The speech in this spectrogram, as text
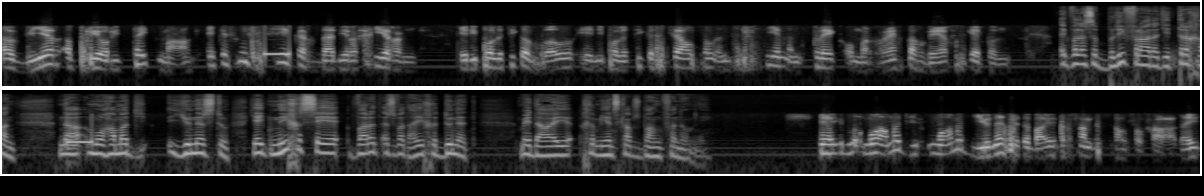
'n weer 'n prioriteit maak. Ek is nie seker dat die regering het die politieke wil en die politieke stelsel en stelsel in plek om regtig werkskepping. Ek wil asseblief vra dat jy teruggaan na Mohammed Yunus toe. Jy het nie gesê wat dit is wat hy gedoen het met daai gemeenskapsbank van hom nie. Ja, Mohammed Mohammed Yunus het 'n baie interessante stelsel gehad. Hy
